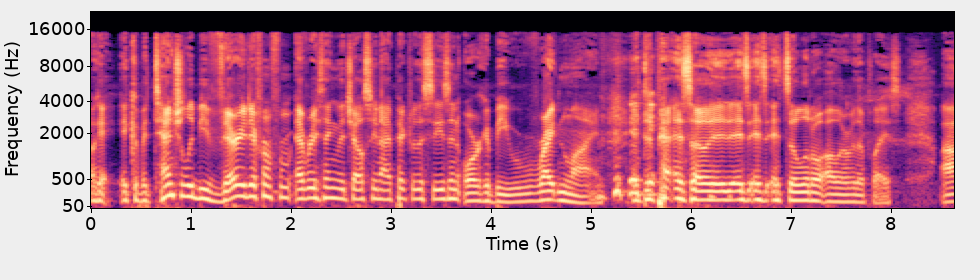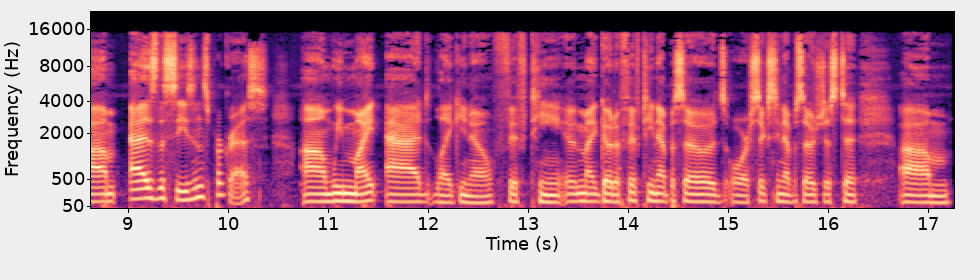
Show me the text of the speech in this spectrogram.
Okay, it could potentially be very different from everything that Chelsea and I picked for the season, or it could be right in line. It depends. so it, it's, it's it's a little all over the place. Um, as the seasons progress, um, we might add like you know fifteen. It might go to fifteen episodes or sixteen episodes just to um,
